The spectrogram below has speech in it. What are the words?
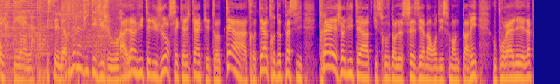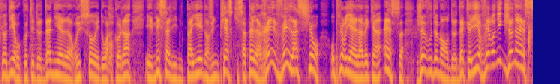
RTL. C'est l'heure de l'invité du jour. À l'invité du jour, c'est quelqu'un qui est au théâtre, théâtre de Passy. Très joli théâtre qui se trouve dans le 16e arrondissement de Paris. Vous pourrez aller l'applaudir aux côtés de Daniel Russo, Édouard Collin et Messaline Paillet dans une pièce qui s'appelle Révélation, au pluriel avec un S. Je vous demande d'accueillir Véronique Jeunesse.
